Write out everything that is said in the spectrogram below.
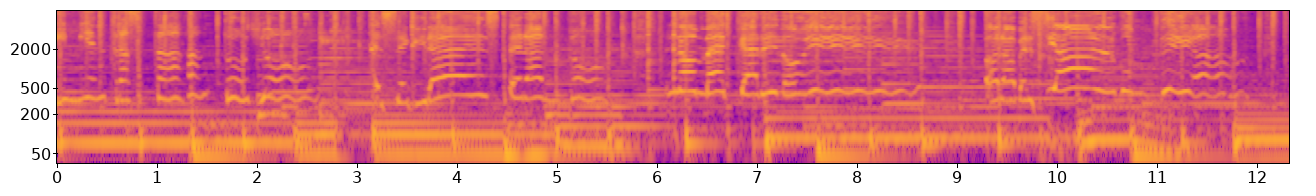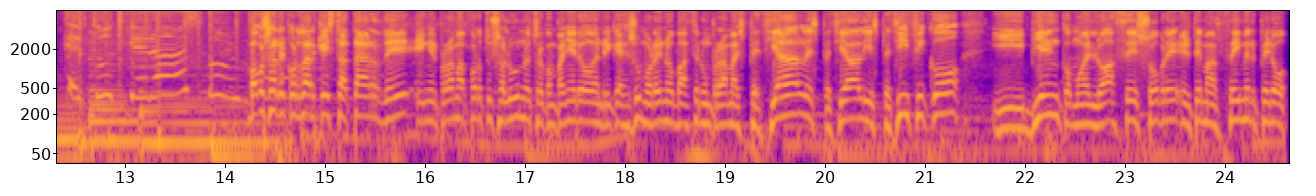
y mientras tanto yo te seguiré esperando. No me he querido ir para ver si algún día que tú quieras. Vamos a recordar que esta tarde en el programa Por tu Salud nuestro compañero Enrique Jesús Moreno va a hacer un programa especial, especial y específico y bien como él lo hace sobre el tema Alzheimer, pero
